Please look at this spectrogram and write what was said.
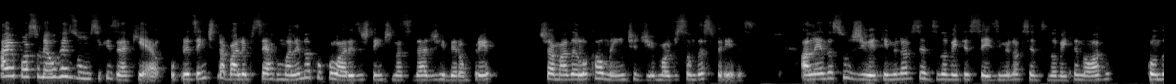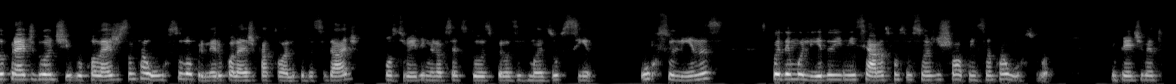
Ah, eu posso ler o resumo se quiser, que é o presente trabalho observa uma lenda popular existente na cidade de Ribeirão Preto, chamada localmente de Maldição das Freiras. A lenda surgiu entre 1996 e 1999, quando o prédio do antigo Colégio Santa Úrsula, o primeiro colégio católico da cidade, construído em 1912 pelas irmãs Ursulinas, foi demolido e iniciaram as construções do shopping Santa Úrsula. Empreendimento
